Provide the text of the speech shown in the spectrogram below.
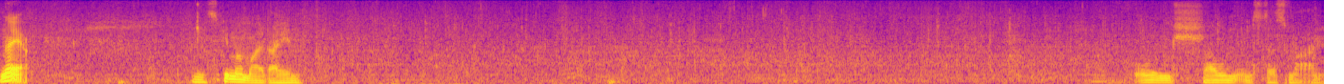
naja. Jetzt gehen wir mal dahin. Und schauen uns das mal an.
